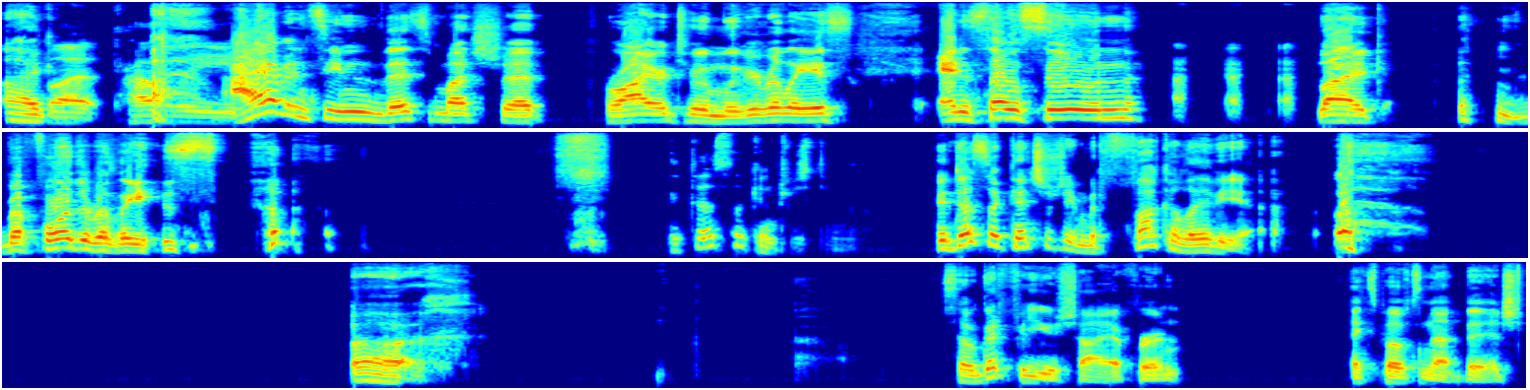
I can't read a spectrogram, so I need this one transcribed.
Like, but probably I haven't seen this much shit prior to a movie release, and so soon, like before the release. It does look interesting. It does look interesting, but fuck Olivia. Ugh. So good for you, Shia, for exposing that bitch.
